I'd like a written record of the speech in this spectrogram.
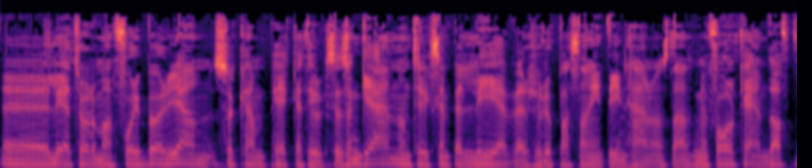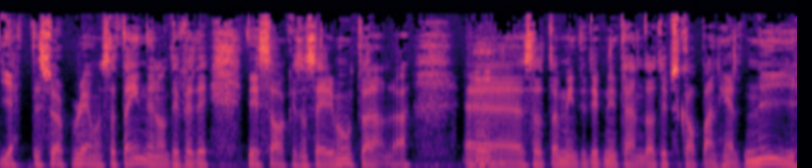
eh, ledtrådar man får i början så kan peka till, som Ganon till exempel lever så då passar han inte in här någonstans. Men folk har ändå haft jättestora problem att sätta in i någonting för det, det är saker som säger emot varandra. Eh, så att om inte typ Nintendo typ skapar en helt ny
